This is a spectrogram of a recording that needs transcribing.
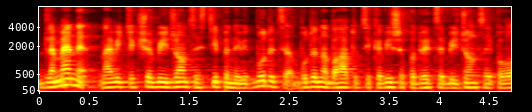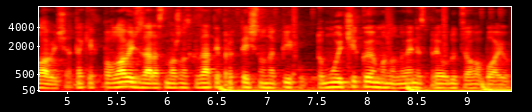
Для мене, навіть якщо бій Джонса і Стіпи не відбудеться, буде набагато цікавіше подивитися бій Джонса і Павловича, так як Павлович зараз можна сказати практично на піку, тому очікуємо на новини з приводу цього бою.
